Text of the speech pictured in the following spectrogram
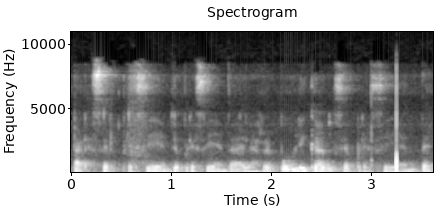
para ser presidente o presidenta de la República, vicepresidente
